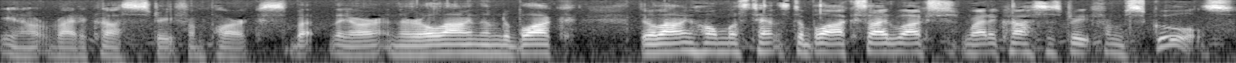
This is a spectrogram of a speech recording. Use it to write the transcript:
you know, right across the street from parks, but they are, and they're allowing them to block. They're allowing homeless tents to block sidewalks right across the street from schools.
